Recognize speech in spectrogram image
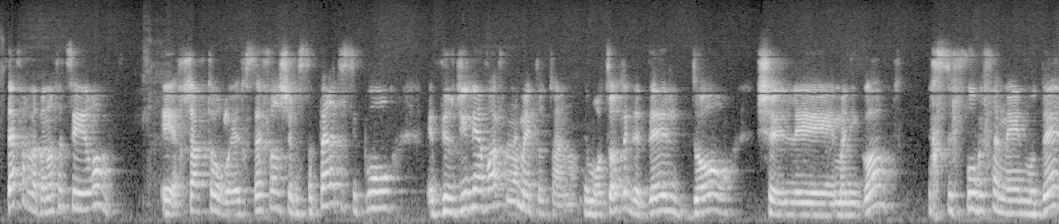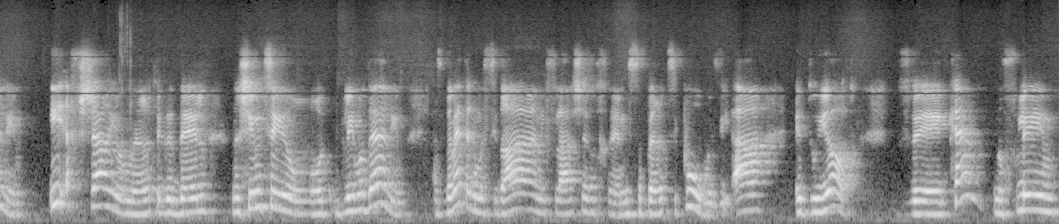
ספר לבנות הצעירות. אה, עכשיו תורך, ספר שמספר את הסיפור, אה, וירג'יניה וולף מלמד אותנו. אתם רוצות לגדל דור של אה, מנהיגות? נחשפו בפניהן מודלים. אי אפשר, היא אומרת, לגדל נשים צעירות בלי מודלים. אז באמת, גם הסדרה הנפלאה שלכם מספרת סיפור, מביאה עדויות. וכן, נופלים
